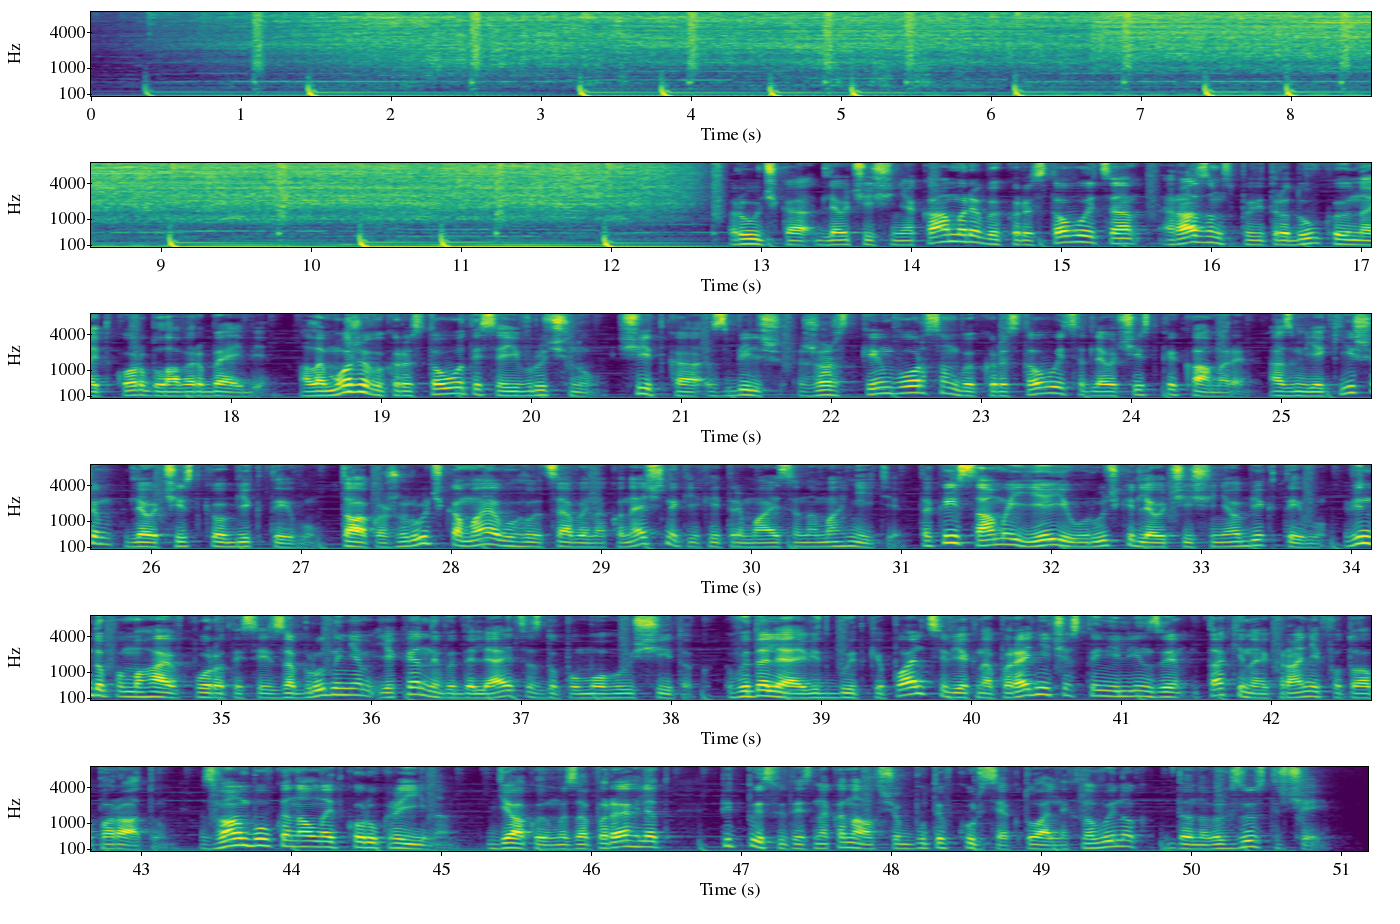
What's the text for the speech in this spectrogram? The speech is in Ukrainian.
Ручка для очищення камери використовується разом з повітродувкою Nightcore Blower Baby, але може використовуватися і вручну. Щітка з більш жорстким ворсом використовується для очистки камери, а з м'якішим для очистки об'єктиву. Також ручка має вуглецевий наконечник, який тримається на магніті. Такий самий є і у ручки для очищення об'єктиву. Він допомагає впоратися із забрудненням, яке не видаляється з допомогою щіток. Видаляє відбитки пальців як на передній частині лінзи, так і на екрані фотоапарату. З вами був канал Найткор Україна. Дякуємо за перегляд. Підписуйтесь на канал, щоб бути в курсі актуальних новинок. До нових зустрічей!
